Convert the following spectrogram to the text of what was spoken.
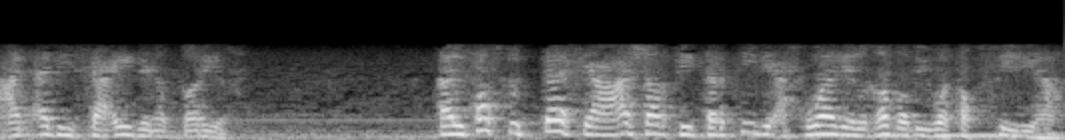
عن أبي سعيد الضرير. الفصل التاسع عشر في ترتيب أحوال الغضب وتفصيلها.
